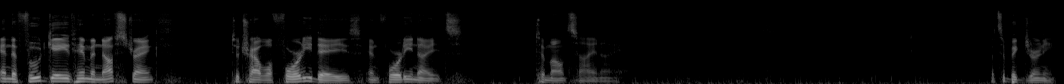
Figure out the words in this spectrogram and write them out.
and the food gave him enough strength to travel 40 days and 40 nights to Mount Sinai. That's a big journey.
